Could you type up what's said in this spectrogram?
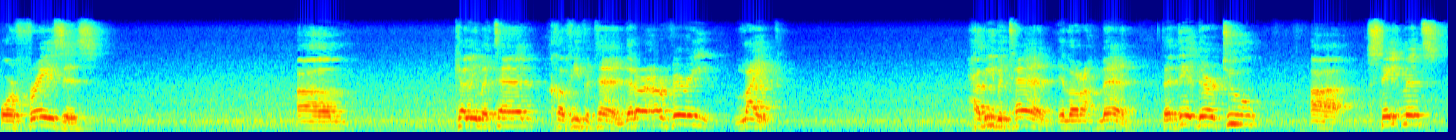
or phrases um, kalimatan khafifatan that are, are very light. Habibatan ila rahman. That they, there are two uh, statements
